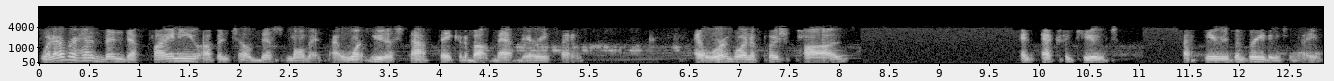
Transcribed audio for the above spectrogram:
whatever has been defining you up until this moment, I want you to stop thinking about that very thing. And we're going to push pause and execute a series of breathing tonight.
